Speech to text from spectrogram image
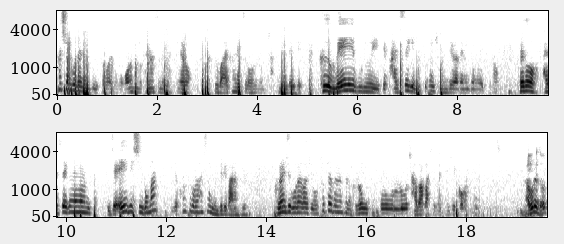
칼슘 그램도 있어가지고 어느 정도 밸런스는 잡혀요. 그리고 알칼리트가 어느 정도 잡히는데 이제 그 외의 부류의 이제 발색이 뭐 조금씩 문제가 되는 경우가 있어서 그래서 발색은 이제 A, B, C로만 이제 컨트롤을 하시는 분들이 많으세요. 그런 식으로 해가지고 토탈 밸런스는 그런 걸로 잡아가시면 되실 것 같고 아무래도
